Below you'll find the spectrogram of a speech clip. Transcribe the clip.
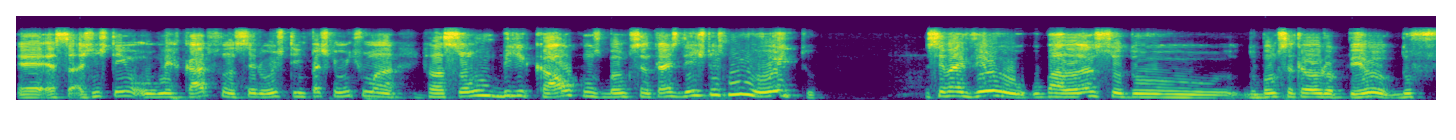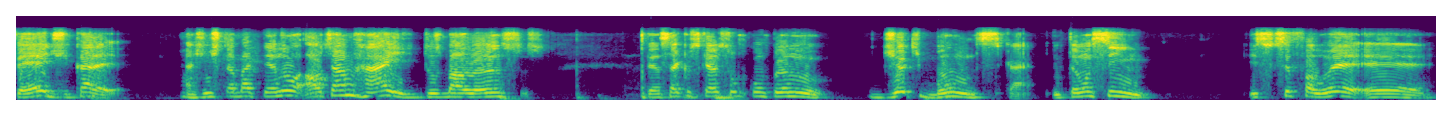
É, essa, a gente tem o mercado financeiro hoje tem praticamente uma relação umbilical com os bancos centrais desde 2008 você vai ver o, o balanço do, do Banco Central Europeu, do Fed, cara, a gente está batendo all-time high dos balanços. Pensar que os caras estão comprando junk bonds, cara. Então, assim, isso que você falou é, é,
